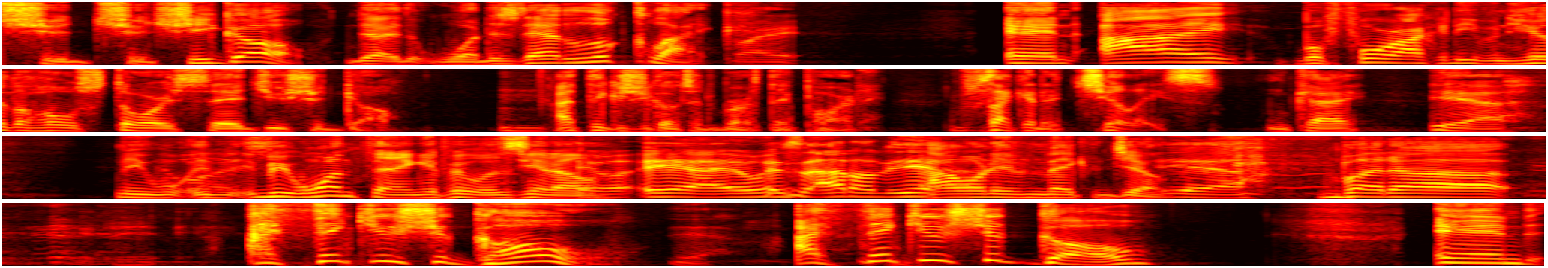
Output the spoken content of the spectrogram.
should should she go? What does that look like? Right. And I, before I could even hear the whole story, said you should go. I think you should go to the birthday party. It's like at a Chili's. Okay. Yeah. I mean, it'd be one thing if it was, you know, Yeah, it was. I don't. Yeah. I won't even make the joke. Yeah. But uh, I think you should go. Yeah. I think you should go and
